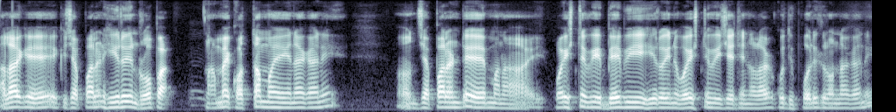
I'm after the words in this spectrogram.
అలాగే ఇక చెప్పాలంటే హీరోయిన్ రూప. ఆ అమ్మాయి కొత్త అమ్మాయి అయినా కానీ చెప్పాలంటే మన వైష్ణవి బేబీ హీరోయిన్ వైష్ణవి చైతన్యలాగా కొద్ది పోలికలు ఉన్నా కానీ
